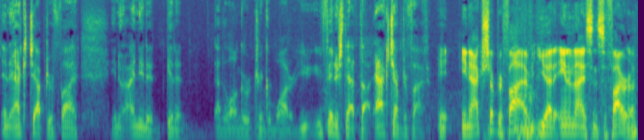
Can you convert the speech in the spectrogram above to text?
in Acts chapter five, you know, I need to get a, a longer drink of water. You, you finish that thought. Acts chapter five. In- in Acts chapter 5, you had Ananias and Sapphira,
